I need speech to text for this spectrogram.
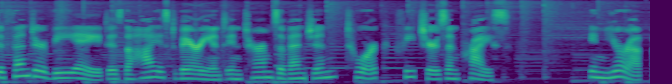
Defender V8 is the highest variant in terms of engine, torque, features and price. In Europe,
